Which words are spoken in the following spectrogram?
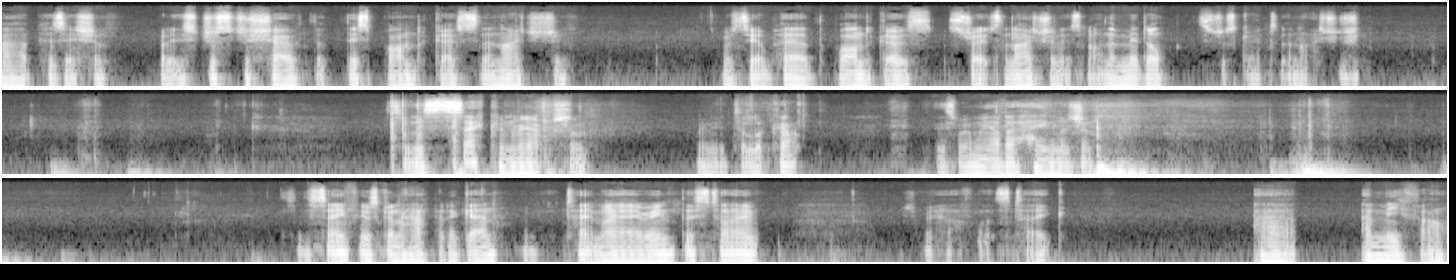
uh, position. But it's just to show that this bond goes to the nitrogen. We see up here, the bond goes straight to the nitrogen. It's not in the middle, it's just going to the nitrogen. So the second reaction we need to look at is when we add a halogen. So the same thing is going to happen again. Take my arene. This time, we have? Let's take uh, a methyl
